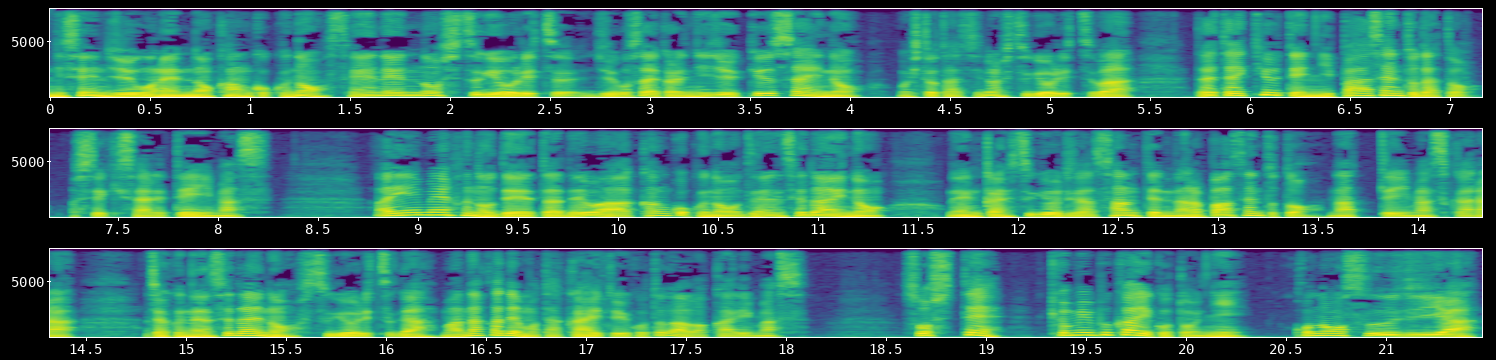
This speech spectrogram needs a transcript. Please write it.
2015年の韓国の青年の失業率、15歳から29歳の人たちの失業率は、だいたい9.2%だと指摘されています。IMF のデータでは韓国の全世代の年間失業率は3.7%となっていますから、若年世代の失業率が、まあ、中でも高いということがわかります。そして、興味深いことに、この数字や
